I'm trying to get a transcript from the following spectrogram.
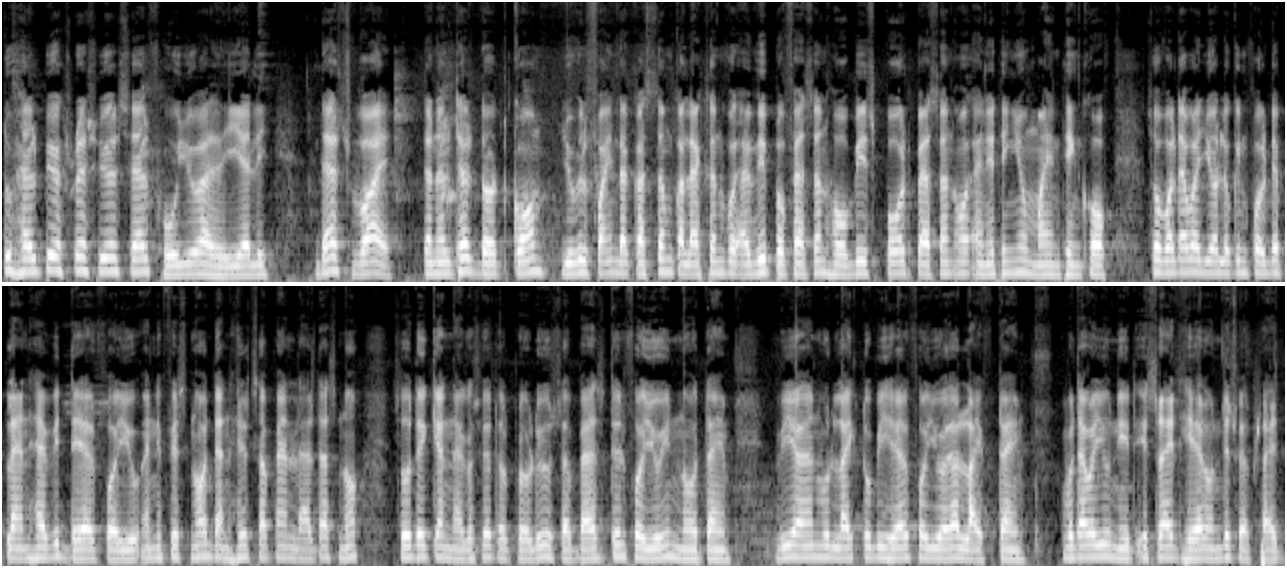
To help you express yourself who you are really. That's why Tunnelthat.com you will find a custom collection for every profession, hobby, sport, passion or anything you might think of. So whatever you are looking for, the plan have it there for you. And if it's not, then hit up and let us know so they can negotiate or produce the best deal for you in no time. We are and would like to be here for your lifetime. Whatever you need is right here on this website.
